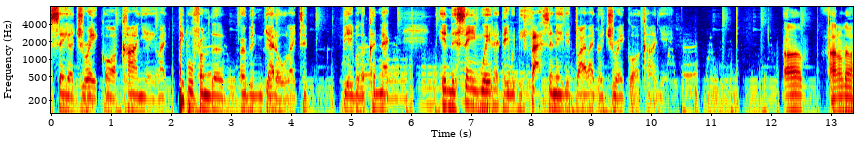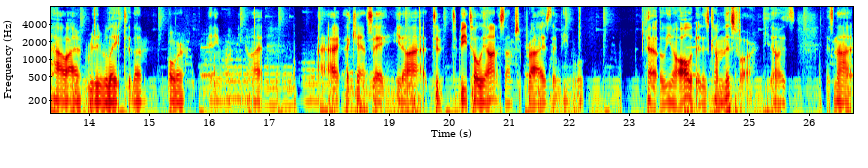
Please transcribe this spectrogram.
say a Drake or a Kanye, like people from the urban ghetto, like to be able to connect in the same way that they would be fascinated by like a Drake or a Kanye? Um, I don't know how I really relate to them or anyone. You know, I I, I can't say. You know, I, to to be totally honest, I'm surprised that people, have, you know, all of it has come this far. You know, it's it's not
